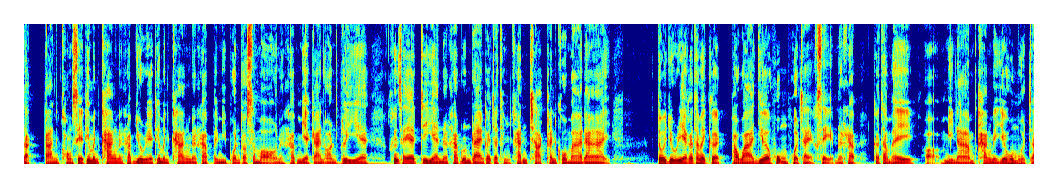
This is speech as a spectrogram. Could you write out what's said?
จากการของเสียที่มันข้างนะครับยูเรียที่มันข้างนะครับไปมีผลต่อสมองนะครับมีอาการอ่อนเพลียขึ้นไส้อาเจียนนะครับรุนแรงก็จะถึงขั้นชักขั้นโคม่าได้ ตัวยูเรียก็ทำให้เกิดภาวะเยื่อหุ้มหัวใจอักเสบนะครับ ก็ทำให้มีน้ำข้างในเยื่อหุ้มหัวใจ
